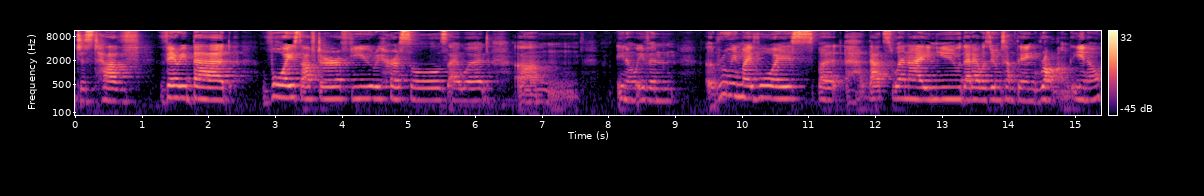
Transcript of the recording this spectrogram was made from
just have very bad voice after a few rehearsals. I would um, you know, even ruin my voice, but that's when I knew that I was doing something wrong, you know.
